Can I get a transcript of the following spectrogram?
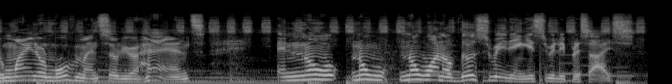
to minor movements of your hands and no, no, no one of those readings is really precise.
